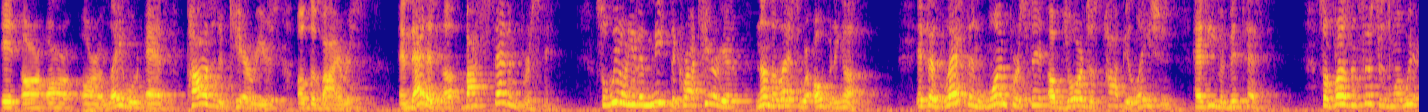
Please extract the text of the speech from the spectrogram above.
it are, are, are labeled as positive carriers of the virus, and that is up by 7%. So we don't even meet the criteria, nonetheless, we're opening up. It says less than 1% of Georgia's population has even been tested. So, brothers and sisters, when we're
